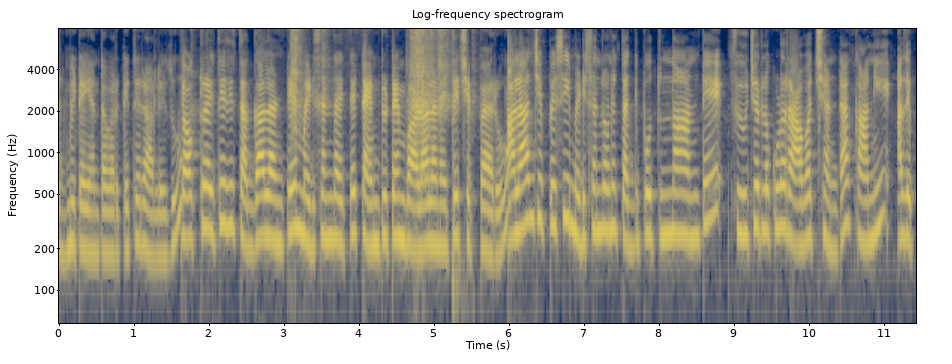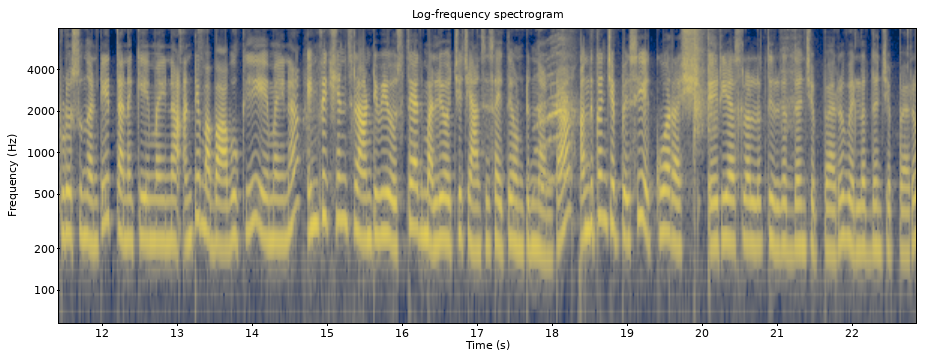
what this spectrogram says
అడ్మిట్ అయ్యేంత వరకు అయితే రాలేదు. డాక్టర్ అయితే ఇది తగ్గాలంటే మెడిసిన్ అయితే టైం టు టైం వాడాలని అయితే చెప్పారు. అలా అని చెప్పేసి మెడిసిన్లోనే తగ్గిపోతుందా అంటే ఫ్యూచర్లో కూడా రావచ్చు అంట కానీ అది ఎప్పుడు వస్తుందంటే తనకి ఏమైనా అంటే మా బాబుకి ఏమైనా ఇన్ఫెక్షన్స్ లాంటివి వస్తే అది మళ్ళీ వచ్చే ఛాన్సెస్ అయితే ఉంటుందంట. అందుకని చెప్పేసి ఎక్కువ రష్ ఏరియాస్లలో తిరగద్దని చెప్పారు వెళ్ళొద్దని చెప్పారు.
